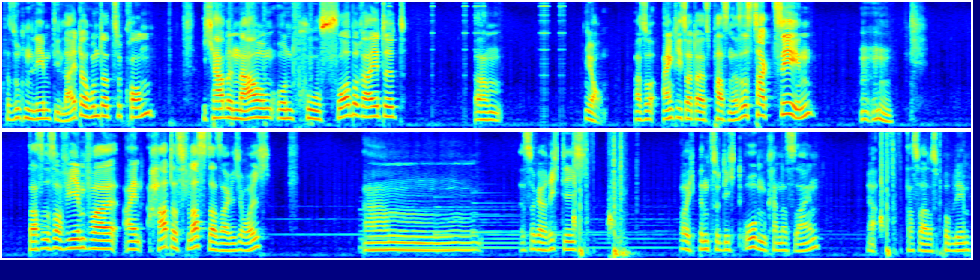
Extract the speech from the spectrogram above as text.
versuchen, lebend die Leiter runterzukommen. Ich habe Nahrung und Co. vorbereitet. Ähm, ja, also eigentlich sollte alles passen. Es ist Tag 10. Das ist auf jeden Fall ein hartes Pflaster, sage ich euch. Ähm, ist sogar richtig... Oh, ich bin zu dicht oben, kann das sein? Ja, das war das Problem.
